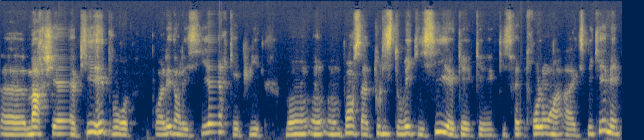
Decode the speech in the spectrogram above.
marcher à pied pour, pour aller dans les cirques. Et puis, bon, on, pense à tout l'historique ici qui, qui, serait trop long à, expliquer. Mais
